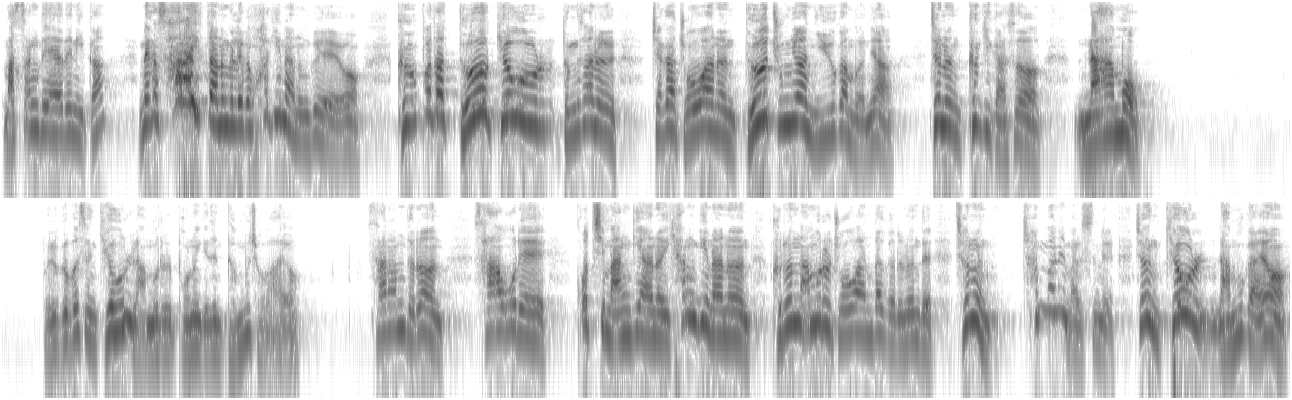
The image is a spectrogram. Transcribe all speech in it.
맞상대해야 되니까 내가 살아있다는 걸 내가 확인하는 거예요. 그것보다 더 겨울 등산을 제가 좋아하는 더 중요한 이유가 뭐냐? 저는 거기 가서 나무, 벌거벗은 겨울나무를 보는 게 너무 좋아요. 사람들은 4월에 꽃이 만개하는 향기 나는 그런 나무를 좋아한다 그러는데 저는 천만의 말씀이에요. 저는 겨울 나무가요,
